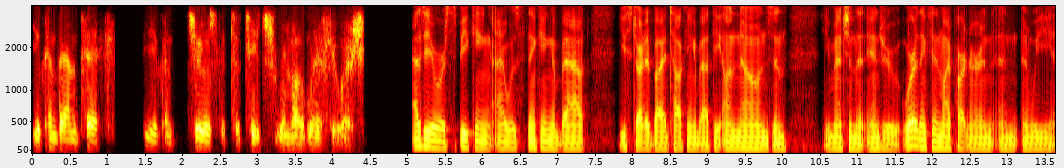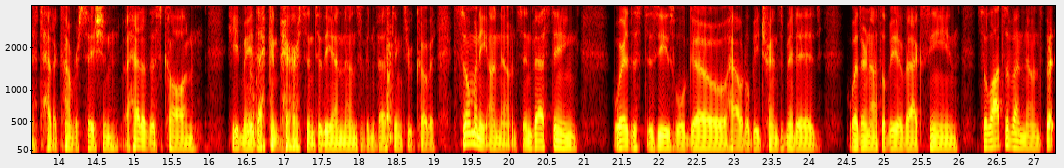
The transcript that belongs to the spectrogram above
you can then pick, you can choose to teach remotely if you wish. As you were speaking, I was thinking about you started by talking about the unknowns and you mentioned that Andrew Worthington, my partner, and, and, and we had had a conversation ahead of this call, and he had made that comparison to the unknowns of investing through COVID. So many unknowns investing, where this disease will go, how it'll be transmitted, whether or not there'll be a vaccine. So lots of unknowns, but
